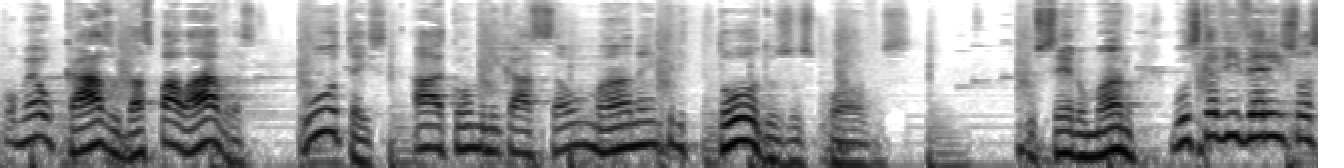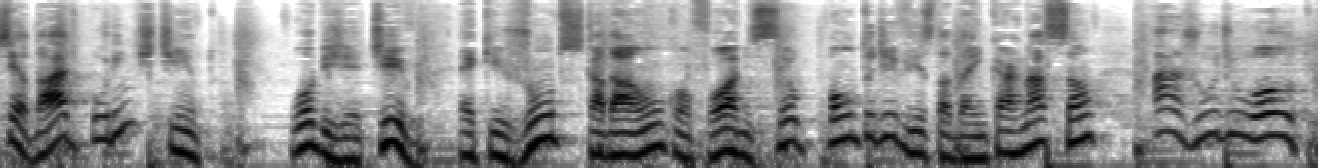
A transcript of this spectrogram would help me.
como é o caso das palavras, úteis à comunicação humana entre todos os povos. O ser humano busca viver em sociedade por instinto. O objetivo é que juntos, cada um conforme seu ponto de vista da encarnação, ajude o outro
